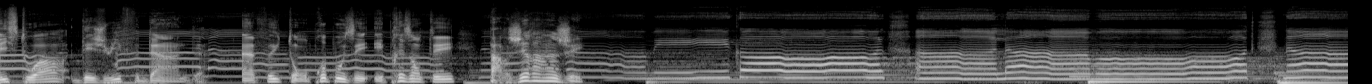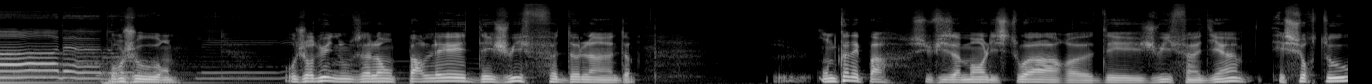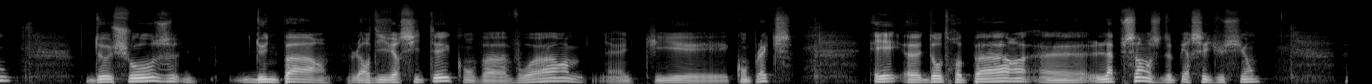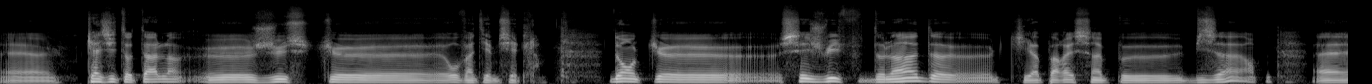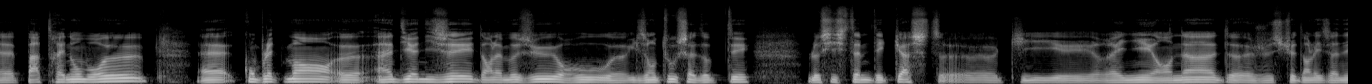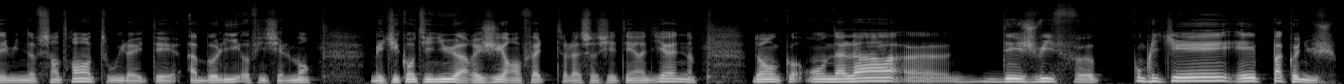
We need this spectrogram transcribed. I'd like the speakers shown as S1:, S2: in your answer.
S1: L'histoire des Juifs d'Inde. Un feuilleton proposé et présenté par Gérard Inger.
S2: Bonjour. Aujourd'hui, nous allons parler des Juifs de l'Inde. On ne connaît pas suffisamment l'histoire euh, des Juifs indiens et surtout deux choses. D'une part, leur diversité qu'on va voir, euh, qui est complexe, et euh, d'autre part, l'absence de persécution quasi totale jusqu'au XXe siècle. Donc, euh, ces juifs de l'Inde, euh, qui apparaissent un peu bizarres, euh, pas très nombreux, complètement indianisés dans la mesure où ils ont tous adopté le système des castes qui régnait en Inde jusque dans les années 1930, où il a été aboli officiellement mais qui continue à régir en fait la société indienne. Donc on a là euh, des juifs euh, compliqués et pas connus.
